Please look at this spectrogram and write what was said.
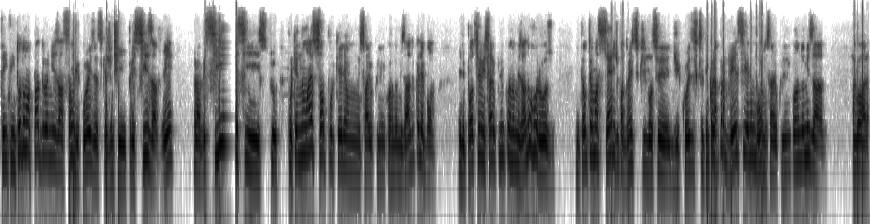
tem, tem toda uma padronização de coisas que a gente precisa ver para ver se esse estudo, porque não é só porque ele é um ensaio clínico randomizado que ele é bom. Ele pode ser um ensaio clínico randomizado horroroso. Então tem uma série de padrões que você, de coisas que você tem que olhar para ver se ele é um bom ensaio clínico randomizado. Agora,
